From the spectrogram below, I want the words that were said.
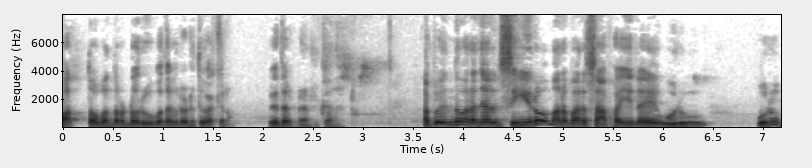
പത്തോ പന്ത്രണ്ടോ രൂപതകൾ എടുത്ത് വെക്കണം. ഇതെടുക്കാനായിട്ട് അപ്പോൾ എന്ന് പറഞ്ഞാൽ സീറോ മലബാർ സഭയിലെ ഒരു ഒരു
